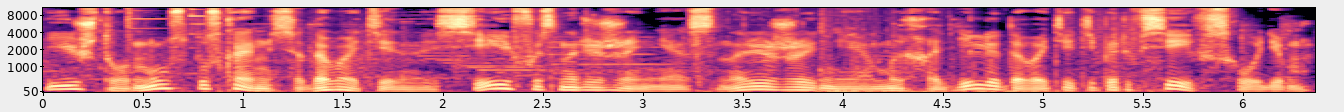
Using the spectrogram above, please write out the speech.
И что, ну, спускаемся, давайте. Сейф и снаряжение. Снаряжение мы ходили, давайте теперь в сейф сходим.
